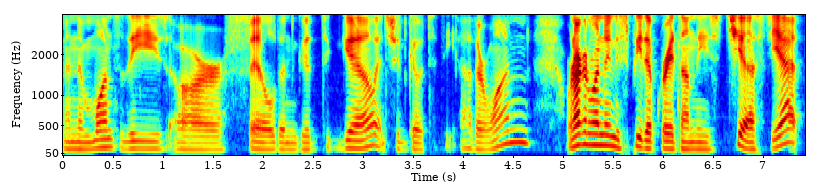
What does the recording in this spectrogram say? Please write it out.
And then once these are filled and good to go, it should go to the other one. We're not going to run any speed upgrades on these just yet.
